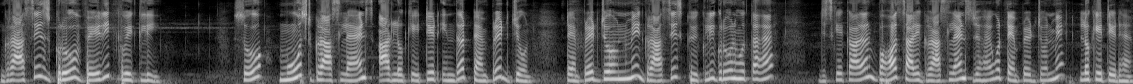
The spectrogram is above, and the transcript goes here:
grasses grow very quickly. So, most grasslands are located in the temperate zone. Temperate zone में ग्रासेस क्विकली ग्रोन होता है, जिसके कारण बहुत सारे ग्रास लैंड जो हैं वो टेम्परेट जोन में लोकेटेड हैं।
